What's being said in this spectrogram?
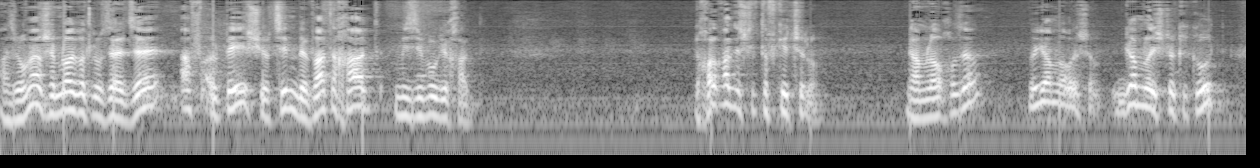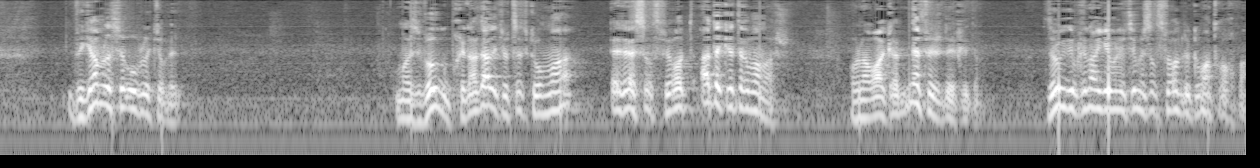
אז הוא אומר שהם לא יבטלו זה את זה, אף על פי שיוצאים בבת אחת מזיווג אחד. לכל אחד יש את התפקיד שלו. גם לא חוזר וגם לא רשע. גם להשתוקקות וגם לסירוב לקבל. כמו זיווג, מבחינה ד' יוצאת קומה עשר ספירות עד הכתר ממש. אומנם רק עד נפש די יחידה. זיווג מבחינה ג' יוצאים עשר ספירות בקומת חוכמה.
